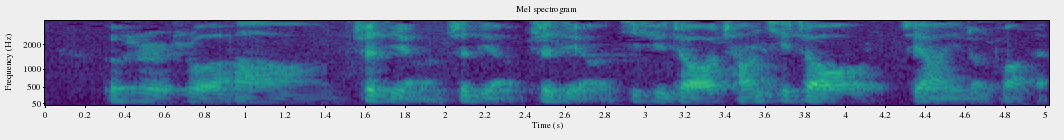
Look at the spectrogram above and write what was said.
都是说啊置顶置顶置顶，继续招长期招这样一种状态，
